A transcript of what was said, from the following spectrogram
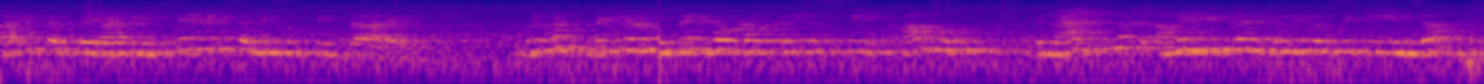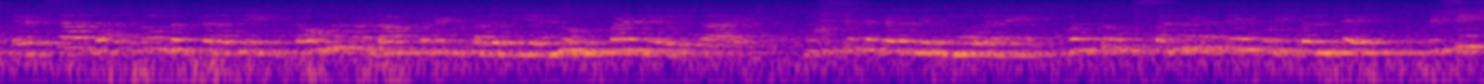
ಕಾರ್ಯಕರ್ತೆಯಾಗಿ ಸೇವೆ ಸಲ್ಲಿಸುತ್ತಿದ್ದಾರೆ. ಬೃಹತ್ ಬೆಂಗಳೂರು ಪ್ರಶಸ್ತಿ ಹಾಗೂ ದಿ ನ್ಯಾಷನಲ್ ಅಮೆರಿಕನ್ ಯೂನಿವರ್ಸಿಟಿ ಇನ್ಸ್ ಎಕ್ಸಾ ಡಾಕ್ಟೋಬರ್ ತರದಲ್ಲಿ ಡಾಕ್ಟರೇಟ್ ಪದವಿಯನ್ನು ಕರಗತಿಯನ್ನು ಪಡೆಯುತ್ತಾರೆ ನಿರ್ಮೂಲನೆ ಮತ್ತು ಸಂಗೀತದ ಕುರಿತಂತೆ ವಿಶೇಷ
